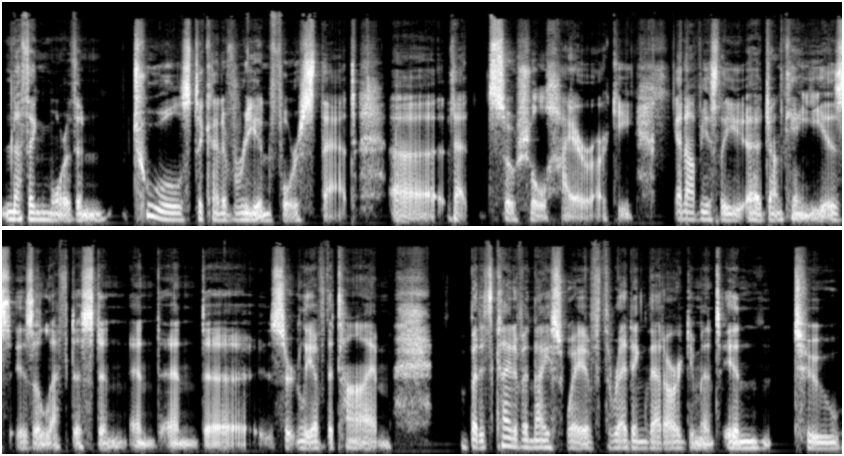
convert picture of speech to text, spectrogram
nothing more than tools to kind of reinforce that uh, that social hierarchy. And obviously, uh, Zhang Tianyi is is a leftist and and and uh, certainly of the time. But it's kind of a nice way of threading that argument into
